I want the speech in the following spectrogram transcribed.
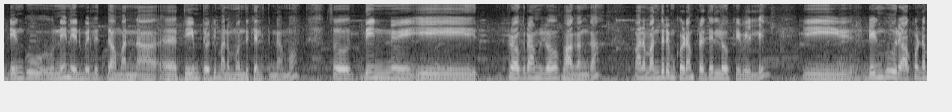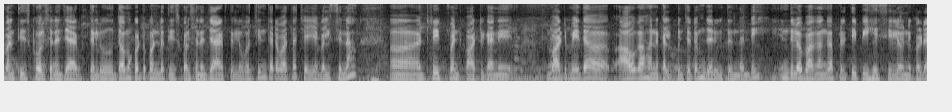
డెంగ్యూని నిర్మూలిద్దామన్న ఆ, థీమ్ తోటి మనం ముందుకెళ్తున్నాము. సో దీన్ని ఈ ప్రోగ్రాంలో భాగంగా మనమందరం కూడా ప్రజల్లోకి వెళ్ళి ఈ డెంగ్యూ రాకుండా మనం తీసుకోవాల్సిన జాగ్రత్తలు దోమ కొట్టకుండా తీసుకోవాల్సిన జాగ్రత్తలు వచ్చిన తర్వాత చేయవలసిన ట్రీట్మెంట్ పార్ట్ కానీ వాటి మీద అవగాహన కల్పించడం జరుగుతుందండి. ఇందులో భాగంగా ప్రతి పిహెచ్సిలోని కూడా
